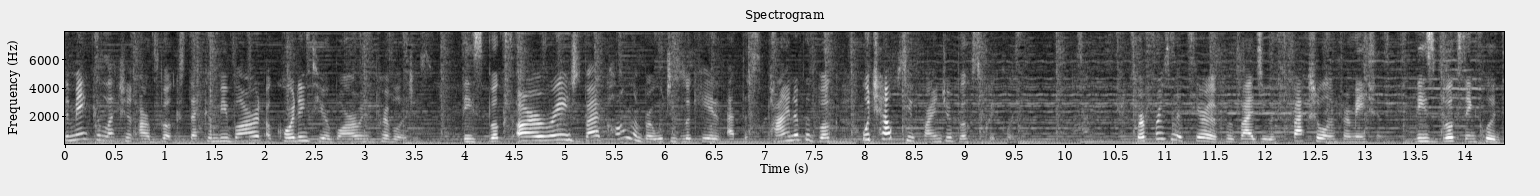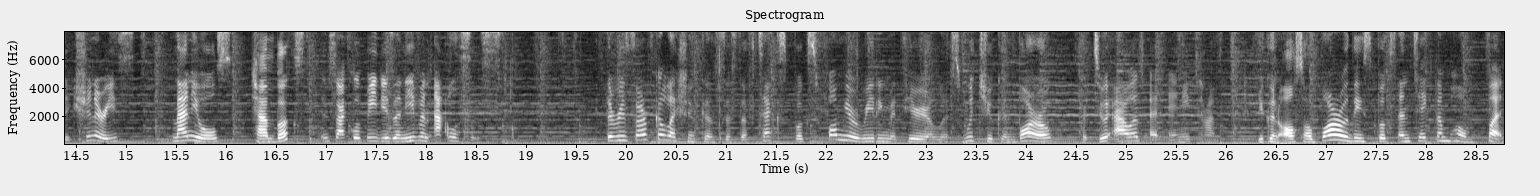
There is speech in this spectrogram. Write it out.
The main collection are books that can be borrowed according to your borrowing privileges. These books are arranged by a call number which is located at the spine of the book which helps you find your books quickly. Reference material provides you with factual information. These books include dictionaries, manuals, handbooks, encyclopedias, and even atlases. The reserve collection consists of textbooks from your reading material list which you can borrow for two hours at any time. You can also borrow these books and take them home, but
